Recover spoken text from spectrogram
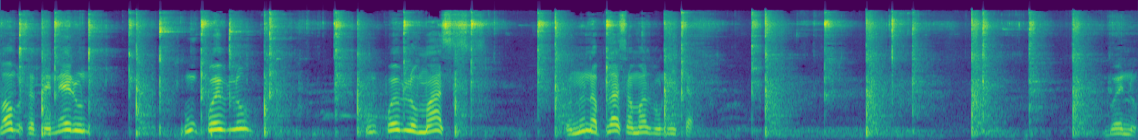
vamos a tener un, un pueblo un pueblo más con una plaza más bonita. Bueno.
